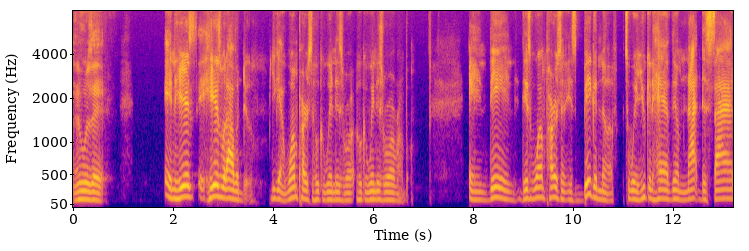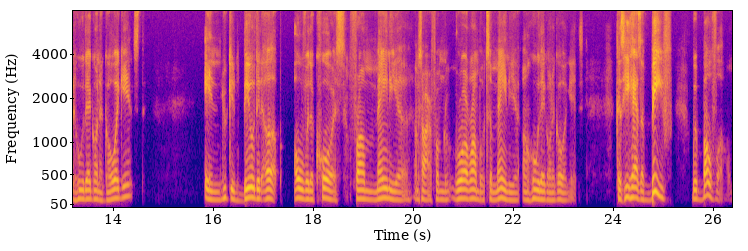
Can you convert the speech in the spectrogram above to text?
Who was that? And here's here's what I would do. You got one person who can win this who can win this Royal Rumble and then this one person is big enough to where you can have them not decide who they're going to go against and you can build it up over the course from Mania. I'm sorry, from the Royal Rumble to Mania on who they're going to go against, because he has a beef with both of them.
